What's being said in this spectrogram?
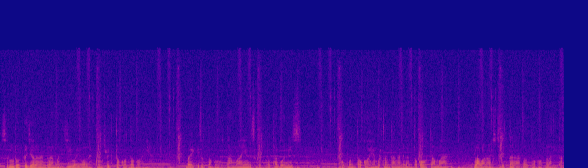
Seluruh perjalanan drama dijiwai oleh konflik tokoh-tokohnya, baik itu tokoh utama yang disebut protagonis, maupun tokoh yang bertentangan dengan tokoh utama, pelawan arus cerita atau tokoh penentang.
